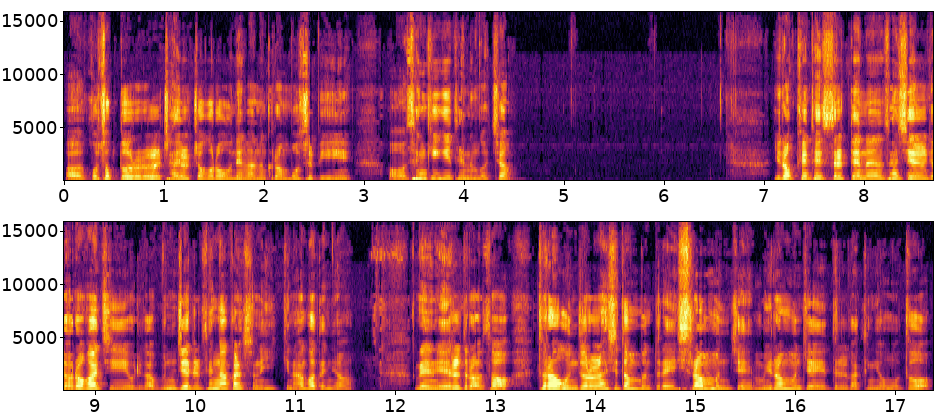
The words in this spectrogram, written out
어, 고속도로를 자율적으로 운행하는 그런 모습이 어, 생기게 되는 거죠. 이렇게 됐을 때는 사실 여러 가지 우리가 문제를 생각할 수는 있긴 하거든요. 예를 들어서 트럭 운전을 하시던 분들의 실업 문제, 뭐 이런 문제들 같은 경우도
